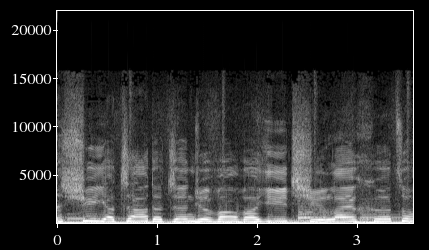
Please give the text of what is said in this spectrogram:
我们需要找到正确方法，一起来合作。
